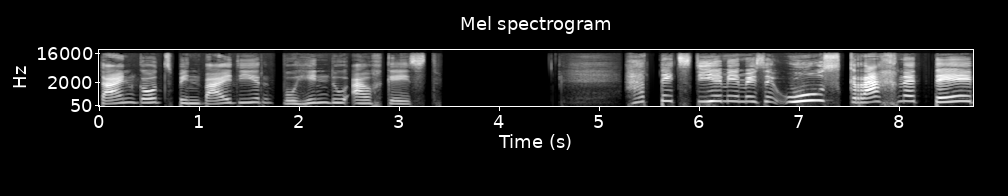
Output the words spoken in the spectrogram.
dein Gott, bin bei dir, wohin du auch gehst hat jetzt die mir müssen ausgerechnet den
